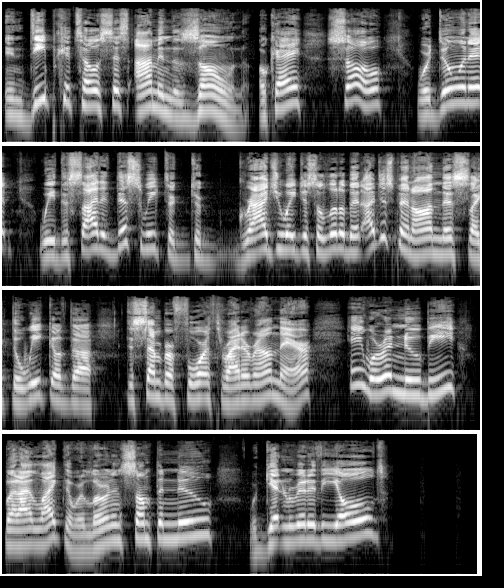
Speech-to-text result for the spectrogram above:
in deep ketosis. I'm in the zone. Okay. So we're doing it. We decided this week to, to graduate just a little bit. I just been on this like the week of the December 4th, right around there. Hey, we're a newbie but I like that we're learning something new. We're getting rid of the old.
